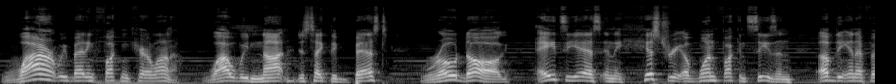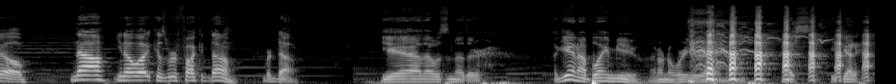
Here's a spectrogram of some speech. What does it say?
Why aren't we betting fucking Carolina? Why would we not just take the best road dog ATS in the history of one fucking season of the NFL? Now, you know what? Because we're fucking dumb. We're dumb. Yeah, that was another. Again, I blame you. I don't know where you're at. you gotta,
